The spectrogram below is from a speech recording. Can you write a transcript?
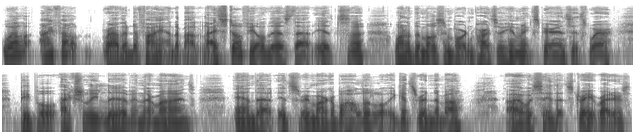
Well, I felt rather defiant about it. I still feel this that it's uh, one of the most important parts of human experience. It's where people actually live in their minds, and that it's remarkable how little it gets written about. I always say that straight writers,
